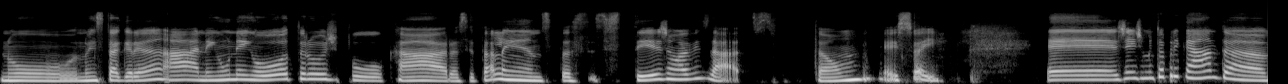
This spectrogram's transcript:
no, no Instagram, ah, nenhum nem outro, tipo, cara, você tá lendo, tá, estejam avisados. Então, é isso aí. É, gente, muito obrigada.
